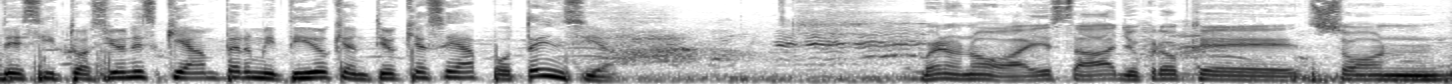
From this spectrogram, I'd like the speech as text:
de situaciones que han permitido que Antioquia sea potencia. Bueno, no, ahí está. Yo creo que son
